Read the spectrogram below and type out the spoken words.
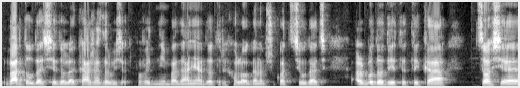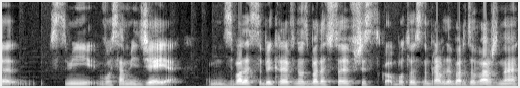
Warto udać się do lekarza, zrobić odpowiednie badania, do trychologa, na przykład się udać albo do dietetyka, co się z tymi włosami dzieje. Zbadać sobie krew, no zbadać sobie wszystko, bo to jest naprawdę bardzo ważne.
